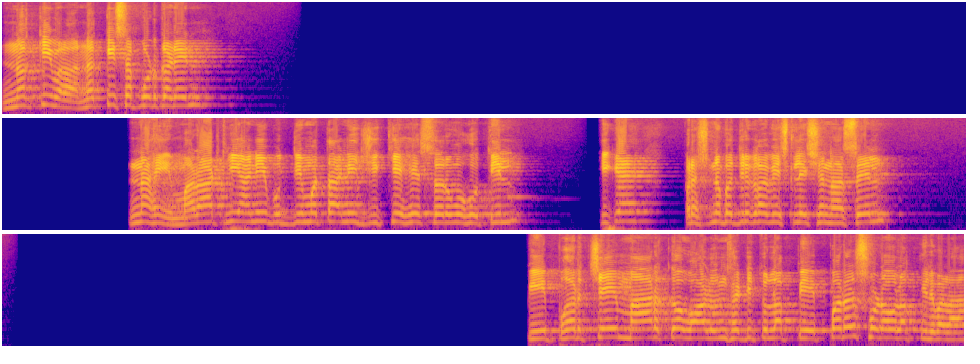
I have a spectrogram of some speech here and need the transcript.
नक्की बाळा नक्की सपोर्ट करेन. नाही मराठी आणि बुद्धिमत्ता आणि जी के हे सर्व होतील ठीक आहे? प्रश्नपत्रिका विश्लेषण असेल. पेपरचे मार्क वाढवण्यासाठी तुला पेपरच सोडावं लागतील बाळा.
